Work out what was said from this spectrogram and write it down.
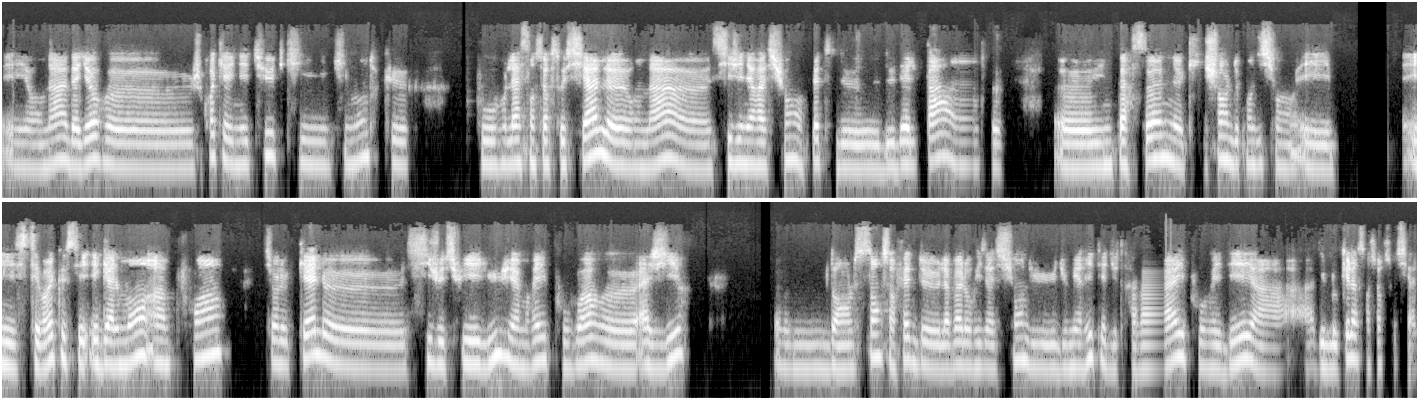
Et on a d'ailleurs, je crois qu'il y a une étude qui, montre que pour l'ascenseur social, on a six générations en fait de, de delta entre une personne qui change de condition. Et, c'est vrai que c'est également un point sur lequel, si je suis élue, j'aimerais pouvoir agir dans le sens en fait de la valorisation du, mérite et du travail pour aider à débloquer l'ascenseur social.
